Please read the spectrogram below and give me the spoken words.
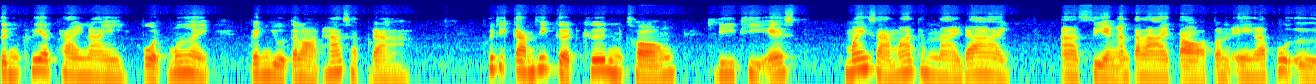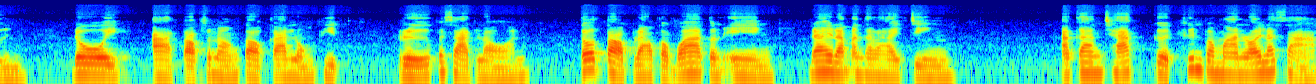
ตึงเครียดภายใน ปวดเมื่อย เป็นอยู่ตลอด 5 สัปดาห์ พฤติกรรมที่เกิดขึ้นของ DTS ไม่สามารถทำนายได้ อาจเสี่ยงอันตรายต่อตนเองและผู้อื่น โดยอาจตอบสนองต่อการหลงผิด หรือประสาทหลอน โต้ตอบราวกับว่าตนเองได้รับอันตรายจริง อาการชักเกิดขึ้นประมาณร้อยละสาม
